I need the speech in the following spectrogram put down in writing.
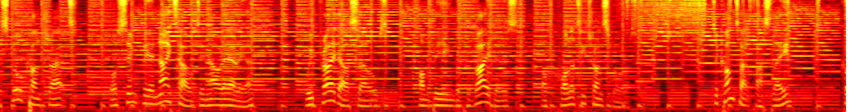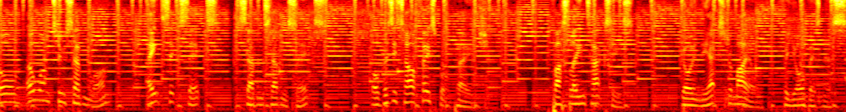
a school contract or simply a night out in our area, we pride ourselves on being the providers of quality transport. To contact Fastlane, call 01271 866 776 or visit our Facebook page. Fastlane Taxis, going the extra mile for your business.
